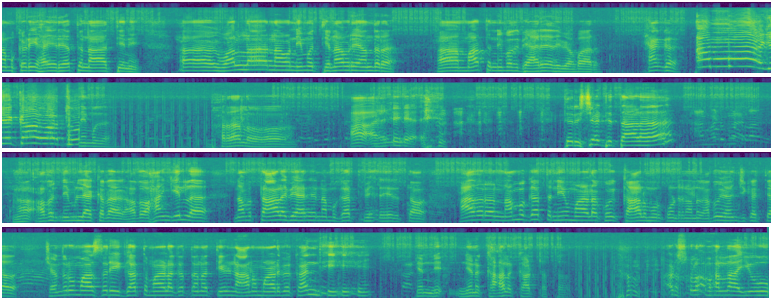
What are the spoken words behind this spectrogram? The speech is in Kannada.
ನಮ್ಮ ಕಡೆ ಹೈರಿ ಅಂತ ನಾ ಹತ್ತೀನಿ. ವಲ್ಲ ನಾವು ನಿಮ್ಮ ತಿನ್ನವ್ರಿ ಅಂದ್ರೆ ಮತ್ತು ನಿಮ್ಮದು ಬ್ಯಾರೆ ಅದ ವ್ಯವಹಾರ. ಹೆಂಗೆ? ಅಮ್ಮಗೆ ಕಾವತ್ತು. ನಿಮಗೆ ಬರಲ್ಲೋ? ತಿರುಚಟ್ಟಿ ತಾಳ? ಹಾಂ ಅದು ನಿಮ್ಮ ಲೆಕ್ಕದಾಗ. ಅದು ಹಂಗಿಲ್ಲ. ನಮ್ಮ ತಾಳ ಬೇರೆ ನಮ್ಮ ಗತ್ತು ಬೇರೆ ಇರ್ತಾವೆ. ಆದ್ರೆ ನಮ್ಮ ಗತ್ತು ನೀವು ಮಾಡಕ್ಕೆ ಹೋಗಿ ಕಾಲು ಮುರ್ಕೊಂಡ್ರೆ ನನಗೆ. ಅದು ಹೆಂಜಿಕತ್ತೆ ಅದು. ಚಂದ್ರು ಮಾಸ್ತರಿ ಗತ್ತು ಮಾಡ್ಲಕತ್ತಾನ ಅಂತೇಳಿ ನಾನು ಮಾಡ್ಬೇಕಂದು. ನಿನ್ನ ನಿನ್ನ ಕಾಲು ಕಟ್ಟತ್ತ ಅಷ್ಟು ಸುಲಭ ಅಲ್ಲ ಇವು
